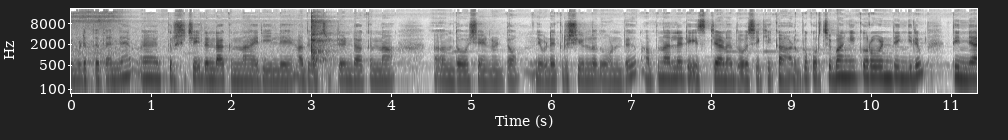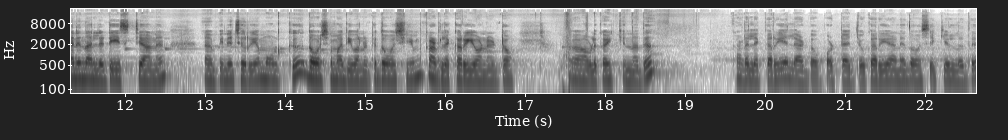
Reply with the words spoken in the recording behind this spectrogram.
ഇവിടുത്തെ തന്നെ കൃഷി ചെയ്തുണ്ടാക്കുന്ന അരിയിലെ അത് വെച്ചിട്ട് ഉണ്ടാക്കുന്ന ദോശയാണ് കേട്ടോ ഇവിടെ കൃഷിയുള്ളത് കൊണ്ട്. അപ്പോൾ നല്ല ടേസ്റ്റാണ് ദോശയ്ക്ക് കാണുമ്പോൾ കുറച്ച് ഭംഗിക്കുറവുണ്ടെങ്കിലും തിന്നാൻ നല്ല ടേസ്റ്റാണ് പിന്നെ ചെറിയ മോൾക്ക് ദോശ മതി പറഞ്ഞിട്ട് ദോശയും കടലക്കറിയുമാണ് കേട്ടോ അവൾ കഴിക്കുന്നത്. കടലക്കറിയല്ല കേട്ടോ പൊട്ടാറ്റോ കറിയാണ് ദോശയ്ക്കുള്ളത്.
